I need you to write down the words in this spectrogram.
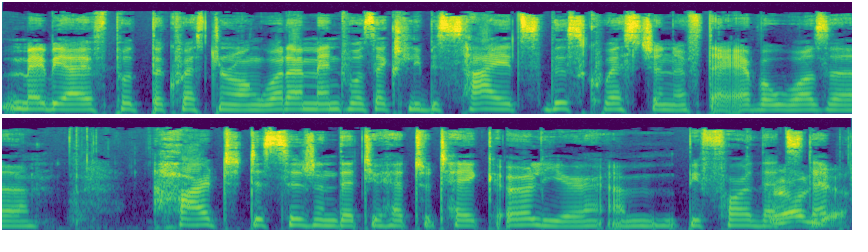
Maybe I've put the question wrong. What I meant was actually besides this question, if there ever was a hard decision that you had to take earlier um, before that earlier. step.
